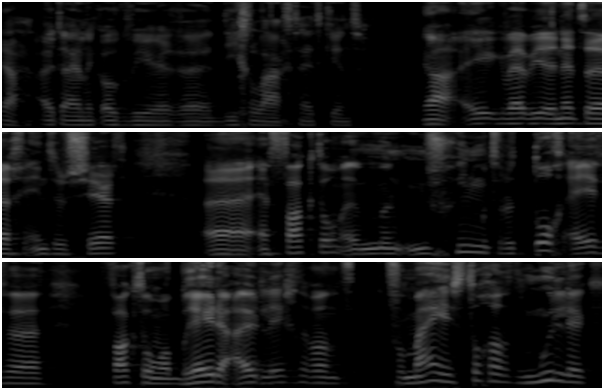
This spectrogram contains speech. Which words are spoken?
ja, uiteindelijk ook weer die gelaagdheid kent. Ja, ik, we hebben je net geïntroduceerd. En Factom, misschien moeten we toch even Factom wat breder uitlichten. Want voor mij is het toch altijd moeilijk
